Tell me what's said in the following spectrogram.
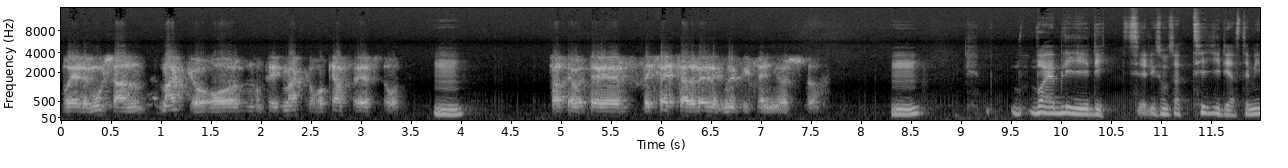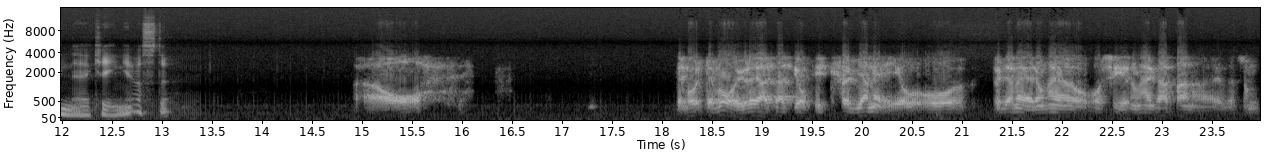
bredde morsan mackor och de fick mackor och kaffe efteråt. Mm. Så att det, det, det kretsade väldigt mycket kring Öster. Mm. Vad blir ditt liksom, så tidigaste minne kring Öster? Ja, det var, det var ju det att, att jag fick följa med och, och följa med de här och, se de här grabbarna eller som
